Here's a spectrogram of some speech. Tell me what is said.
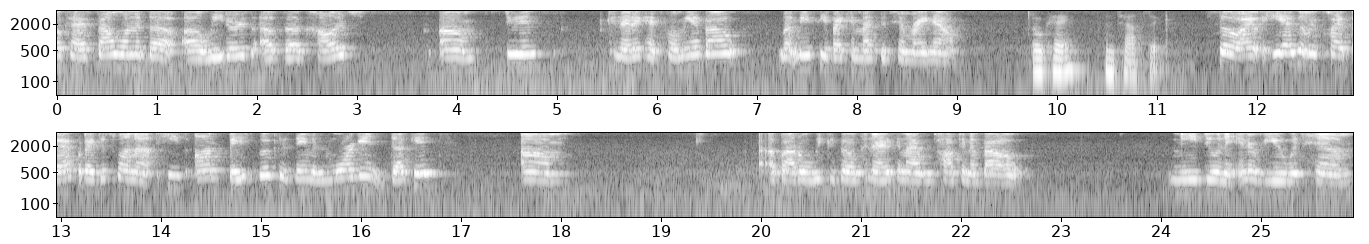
Okay, I found one of the uh, leaders of the college um, students Kinetic had told me about. Let me see if I can message him right now. Okay, fantastic. So I, he hasn't replied back, but I just want to. He's on Facebook. His name is Morgan Duckett. Um, about a week ago, Kinetic and I were talking about me doing an interview with him,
